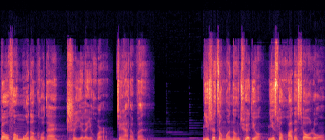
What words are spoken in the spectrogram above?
赵峰目瞪口呆，迟疑了一会儿，惊讶地问：“你是怎么能确定你所画的笑容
